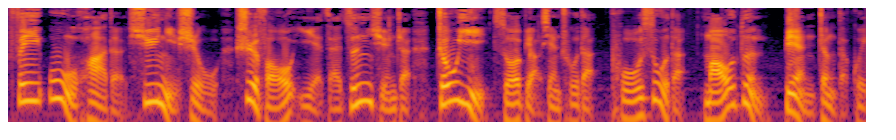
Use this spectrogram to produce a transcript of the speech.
非物化的虚拟事物，是否也在遵循着《周易》所表现出的朴素的矛盾辩证的规律。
